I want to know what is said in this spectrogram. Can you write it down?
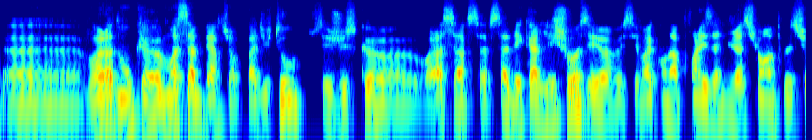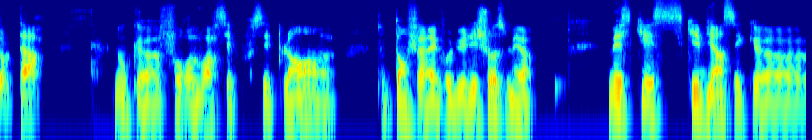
voilà, donc moi, ça ne me perturbe pas du tout. C'est juste que voilà, ça, ça, décale les choses et c'est vrai qu'on apprend les annulations un peu sur le tard. Donc, il faut revoir ses, ses plans, tout le temps faire évoluer les choses. Mais, mais ce, qui est, ce qui est bien, c'est que,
